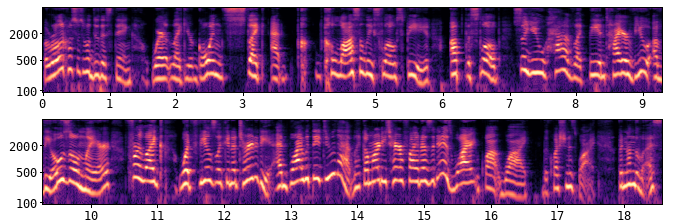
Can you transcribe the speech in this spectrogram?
But roller coasters will do this thing where like you're going like at colossally slow speed up the slope, so you have like the entire view of the ozone layer for like what feels like an eternity. And why would they do that? Like I'm already terrified as it is. Why? Why? Why? The question is why. But nonetheless,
